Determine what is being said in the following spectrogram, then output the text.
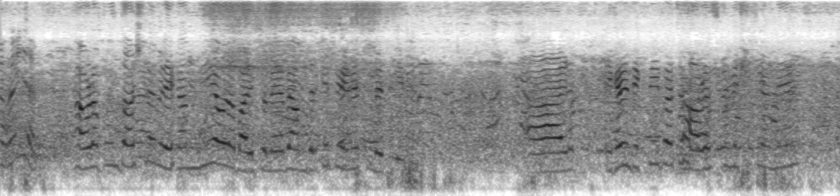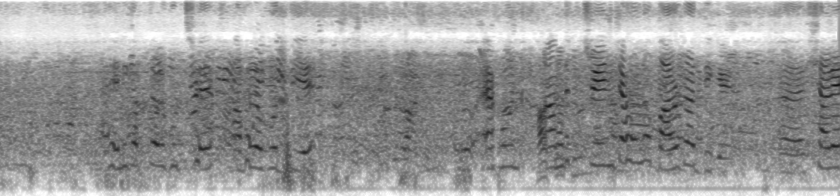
পর্যন্ত আসবে হাওড়া পর্যন্ত আসলে এবার এখান দিয়ে ওরা বাড়ি চলে যাবে আমাদেরকে ট্রেনে তুলে দিয়ে। আর এখানে দেখতেই পাচ্ছ হাওড়া স্টেশনে হেলিকপ্টার ঘুরছে মাথার ওপর দিয়ে। তো এখন আমাদের ট্রেনটা হলো বারোটার দিকে। সাড়ে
